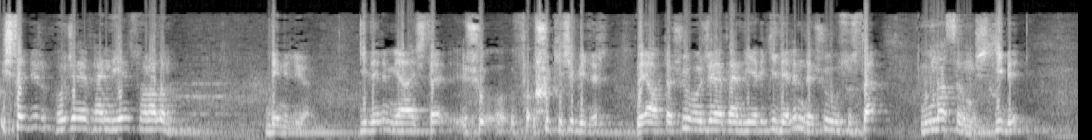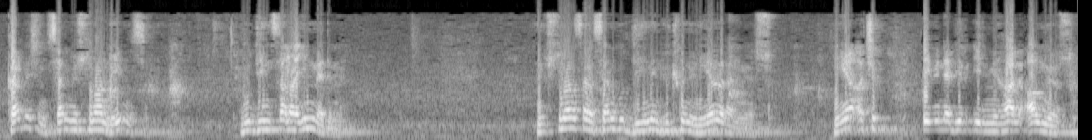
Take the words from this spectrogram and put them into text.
işte bir hoca efendiye soralım deniliyor. Gidelim ya işte şu şu kişi bilir veyahut da şu hoca efendiye bir gidelim de şu hususta bu nasılmış gibi. Kardeşim sen Müslüman değil misin? Bu din sana inmedi mi? Müslümansan sen bu dinin hükmünü niye öğrenmiyorsun? Niye açıp evine bir ilmihal almıyorsun?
